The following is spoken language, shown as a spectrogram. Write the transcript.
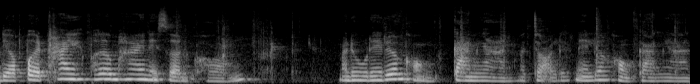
เดี๋ยวเปิดไพ่เพิ่มให้ในส่วนของ มาดูในเรื่องของการงานมาเจาะลึกในเรื่องของการงาน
